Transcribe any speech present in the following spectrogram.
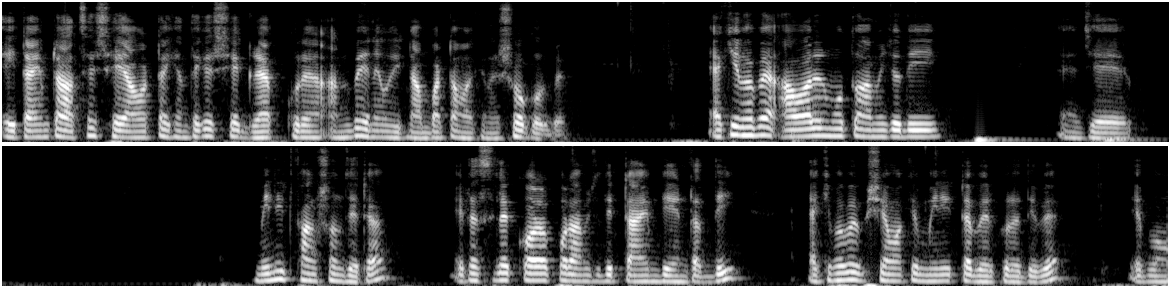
এই টাইমটা আছে, সেই আওয়ারটা এখান থেকে সে গ্র্যাপ করে আনবে, এনে ওই নাম্বারটা আমার এখানে শো করবে। একইভাবে আওয়ারের মতো আমি যদি যে মিনিট ফাংশন যেটা, এটা সিলেক্ট করার পর আমি যদি টাইম দিয়ে এন্টার দিই, একইভাবে সে আমাকে মিনিটটা বের করে দিবে। এবং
